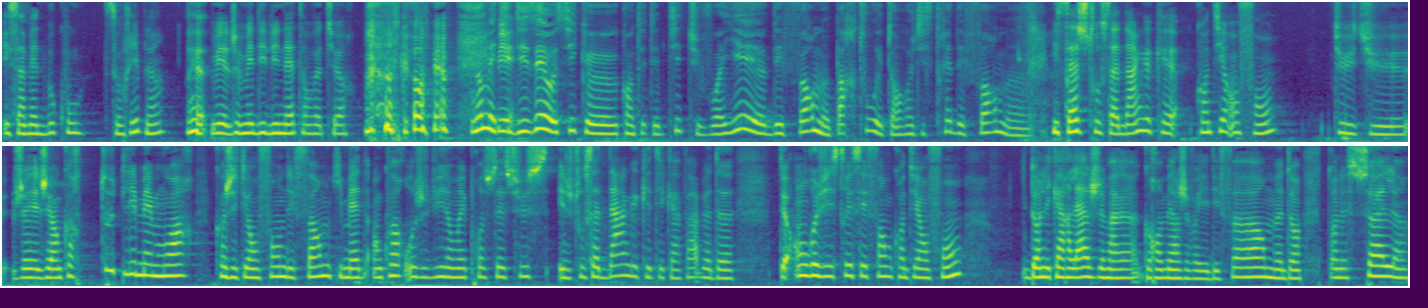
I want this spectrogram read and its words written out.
Et ça m'aide beaucoup. C'est horrible, hein Mais je mets des lunettes en voiture, quand même. Non, mais, Mais- tu disais aussi que quand tu étais petite, tu voyais euh, des formes partout et tu enregistrais des formes. euh, Mais ça, je trouve ça dingue que quand tu es enfant, tu, tu, j'ai encore toutes les mémoires quand j'étais enfant des formes qui m'aident encore aujourd'hui dans mes processus. Et je trouve ça dingue que tu es capable de, de enregistrer ces formes quand tu es enfant. Dans les carrelages de ma grand-mère, je voyais des formes. Dans, dans le sol,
